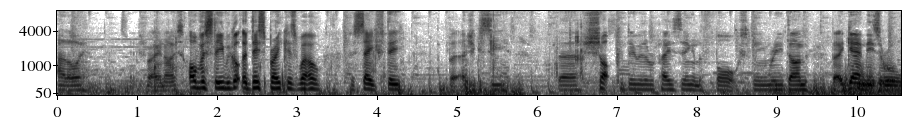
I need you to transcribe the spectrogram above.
alloy. It's very nice. Obviously we got the disc brake as well for safety, but as you can see, The shock could do with the replacing and the forks being redone. But again, these are all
